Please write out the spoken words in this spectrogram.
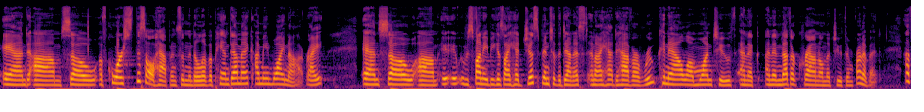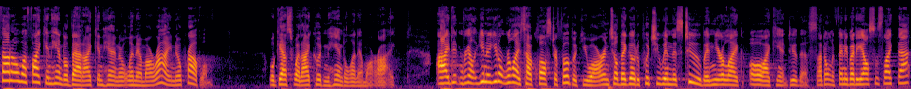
And um, so, of course, this all happens in the middle of a pandemic. I mean, why not, right? And so um, it, it, was funny because I had just been to the dentist and I had to have a root canal on one tooth and, a, and another crown on the tooth in front of it. I thought, oh, if I can handle that, I can handle an MRI, no problem. Well, guess what? I couldn't handle an MRI. I didn't realize, you know, you don't realize how claustrophobic you are until they go to put you in this tube and you're like, oh, I can't do this. I don't know if anybody else is like that.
